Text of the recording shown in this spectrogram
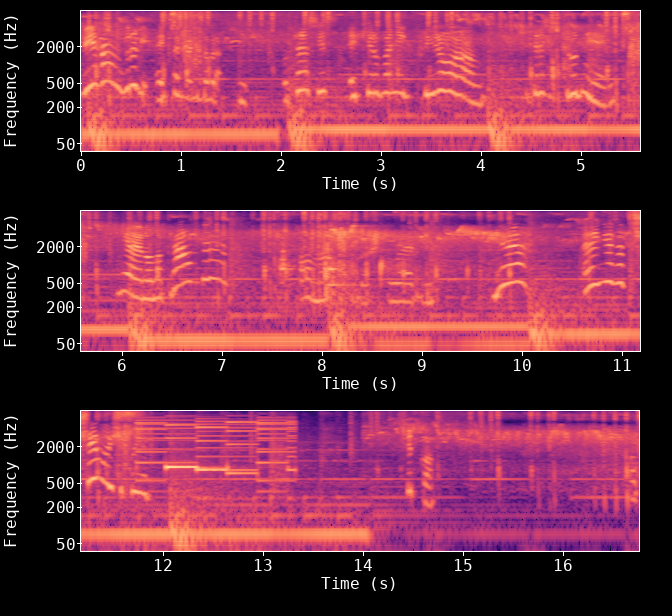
Wyjechałam z drugiej. Ej, perfekt, dobra. Bo teraz jest ej, kierowanie free rollem. I teraz jest trudniej. Nie, no naprawdę? O, matko, square. Nie! Ej, nie zatrzymuj się, poje... Szybko. Hop.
